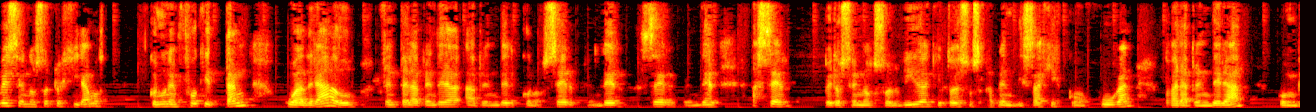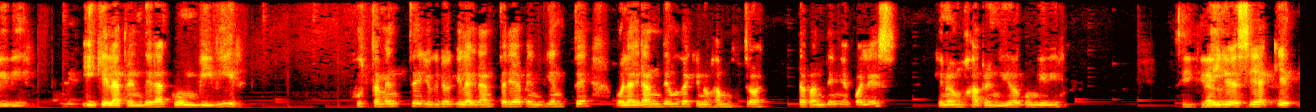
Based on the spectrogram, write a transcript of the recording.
veces nosotros giramos con un enfoque tan cuadrado frente al aprender a aprender, conocer, aprender a hacer, aprender a hacer, pero se nos olvida que todos esos aprendizajes conjugan para aprender a convivir. Y que el aprender a convivir, justamente yo creo que la gran tarea pendiente o la gran deuda que nos ha mostrado esta pandemia, ¿cuál es? Que no hemos aprendido a convivir. Sí, claro. Y yo decía que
